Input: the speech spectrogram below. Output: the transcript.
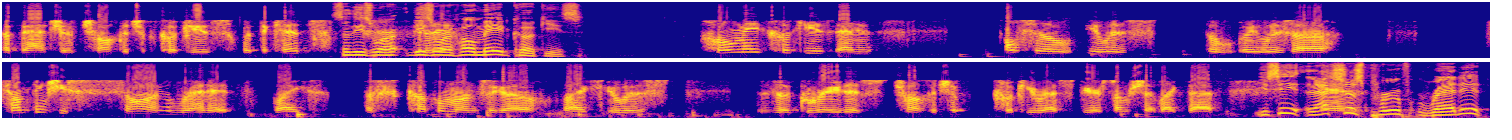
a batch of chocolate chip cookies with the kids, So these were these were homemade cookies. homemade cookies, and also it was the it was uh, something she saw on Reddit like a couple months ago. Like it was the greatest chocolate chip cookie recipe or some shit like that. You see, that's And- just proof Reddit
